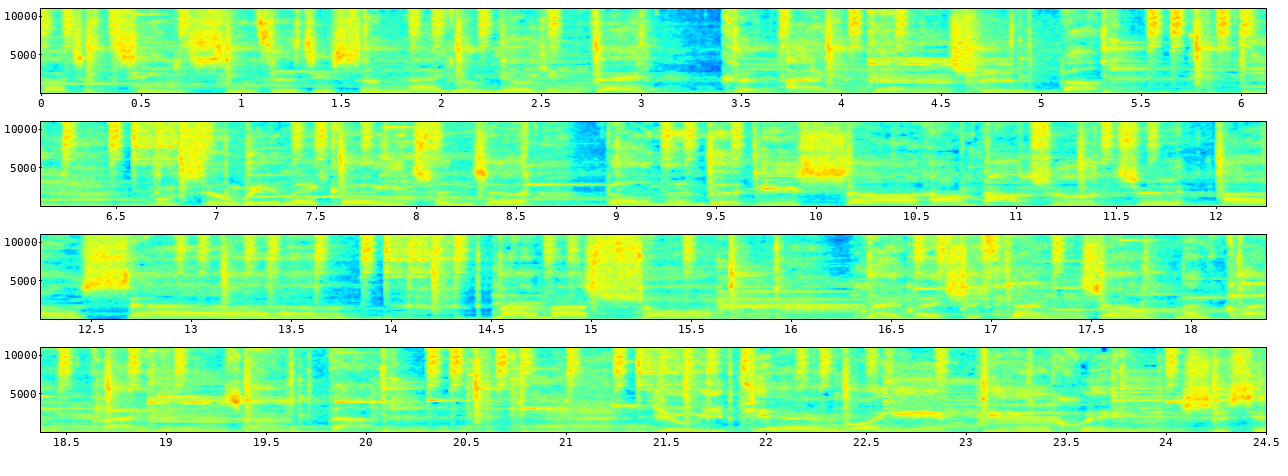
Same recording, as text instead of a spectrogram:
笑着庆幸自己生来拥有一对可爱的翅膀，梦想未来可以穿着保暖的衣裳到处去翱翔。妈妈说，乖乖吃饭就能快快的长大。有一天我一定会实现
